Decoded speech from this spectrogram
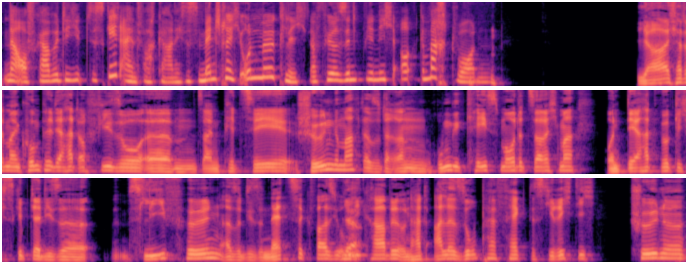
eine Aufgabe, die, das geht einfach gar nicht. Das ist menschlich unmöglich. Dafür sind wir nicht gemacht worden. Ja, ich hatte meinen Kumpel, der hat auch viel so ähm, seinen PC schön gemacht, also daran rumgecase-modet, sag ich mal. Und der hat wirklich, es gibt ja diese Sleeve-Hüllen, also diese Netze quasi um Ja. die Kabel und hat alle so perfekt, dass die richtig schöne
